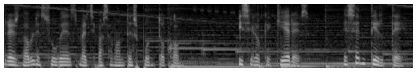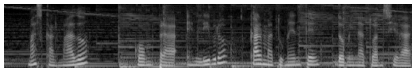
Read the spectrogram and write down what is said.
www.merchepasamontes.com. Y si lo que quieres es sentirte más calmado, compra el libro Calma tu mente, domina tu ansiedad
